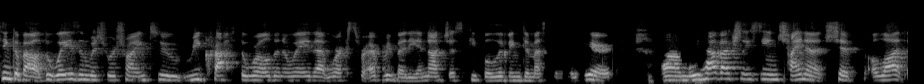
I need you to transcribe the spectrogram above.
think about the ways in which we're trying to recraft the world in a way that works for everybody and not just people living domestically here. Um, we have actually seen China ship a lot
